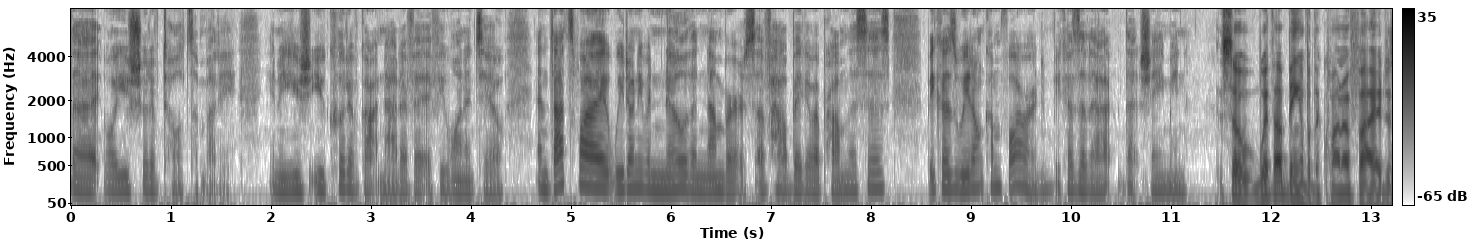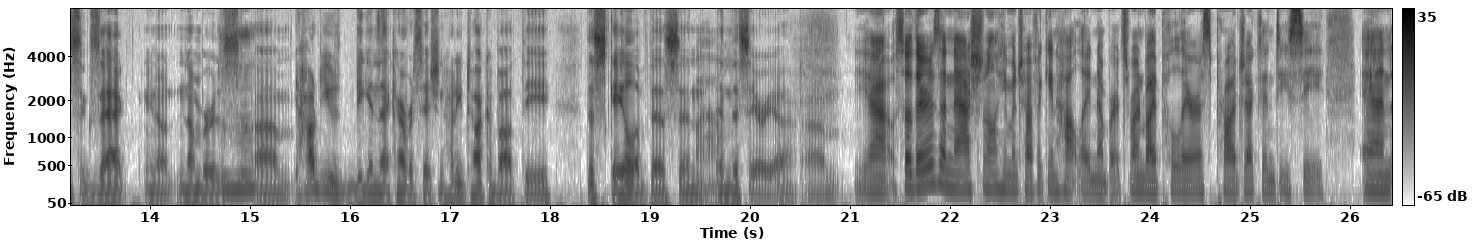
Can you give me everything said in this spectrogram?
that well you should have told somebody. You know you, sh- you could have gotten out of it if you wanted to. And that's why we don't even know the numbers of how big of a problem this is because we don't come forward because of that that shaming. So without being able to quantify just exact you know numbers mm-hmm. um, how do you begin that conversation? How do you talk about the the scale of this in, wow. in this area. Um, yeah, so there is a national human trafficking hotline number. It's run by Polaris Project in DC, and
